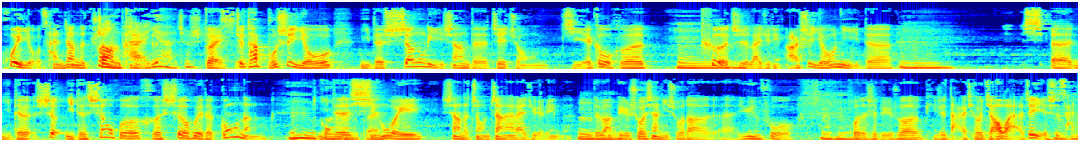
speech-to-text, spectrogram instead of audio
会有残障的状态的。呀，就是对，就它不是由你的生理上的这种结构和嗯。特质来决定，而是由你的嗯。呃你的社你的生活和社会的功能，嗯，你的行为上的这种障碍来决定的，嗯。对吧？比如说像你说到呃孕妇，嗯或者是比如说平时打个球脚崴了，这也是残、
